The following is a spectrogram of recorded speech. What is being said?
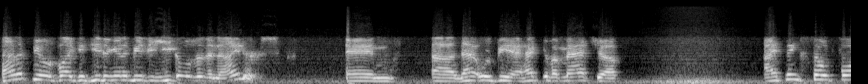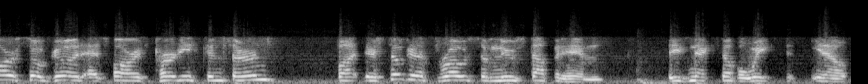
kind of feels like it's either going to be the Eagles or the Niners. And uh, that would be a heck of a matchup. I think so far so good as far as Purdy's concerned, but they're still going to throw some new stuff at him these next couple weeks. You know,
